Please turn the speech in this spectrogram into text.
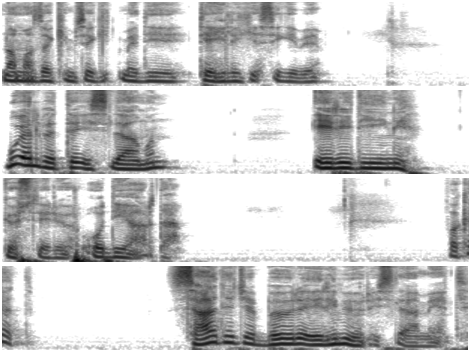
namaza kimse gitmediği tehlikesi gibi bu elbette İslam'ın eridiğini gösteriyor o diyarda. Fakat sadece böyle erimiyor İslamiyet.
